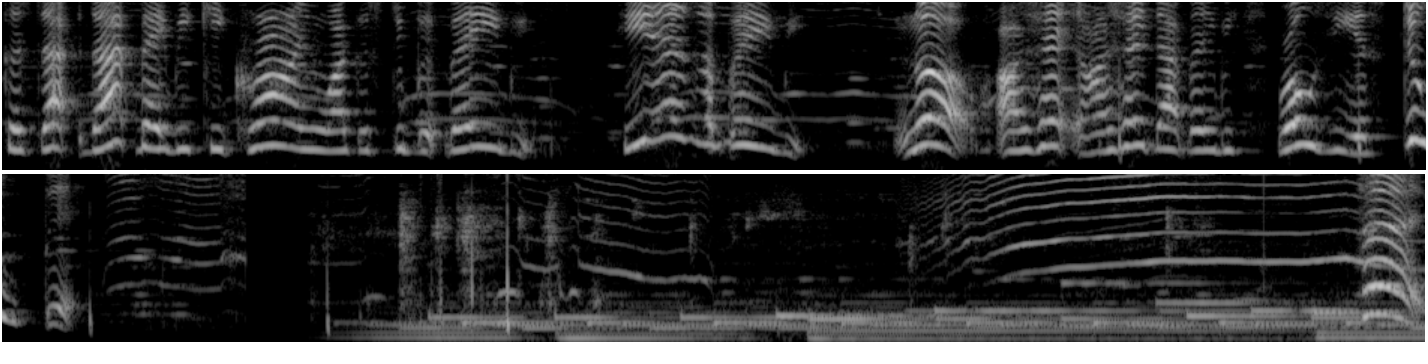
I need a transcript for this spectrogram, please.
cause that that baby keep crying like a stupid baby. He is a baby. No, I hate I hate that baby. Rosie is stupid. Hey,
